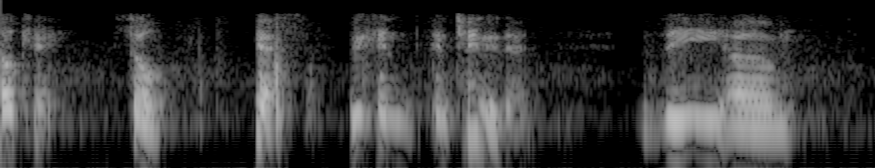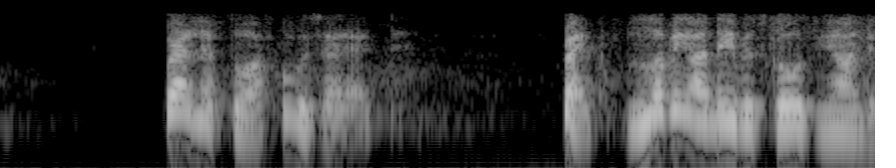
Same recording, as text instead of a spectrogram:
Okay, so yes, we can continue then. The um, where I left off, what was that at? Right, loving our neighbors goes beyond the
